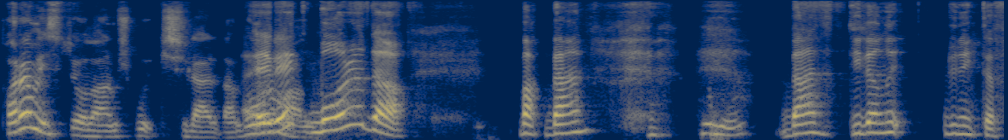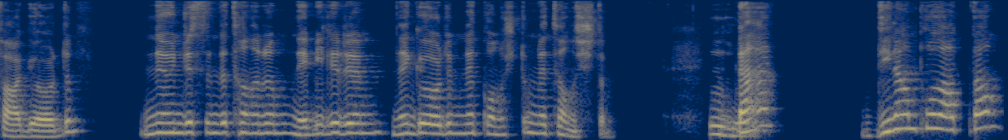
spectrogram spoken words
para mı istiyorlarmış bu kişilerden? Doğru mu Evet, bu arada bak ben Hı hı. ben Dilan'ı dün ilk defa gördüm. Ne öncesinde tanırım, ne bilirim, ne gördüm, ne konuştum, ne tanıştım. Ben Dilan Polat'tan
